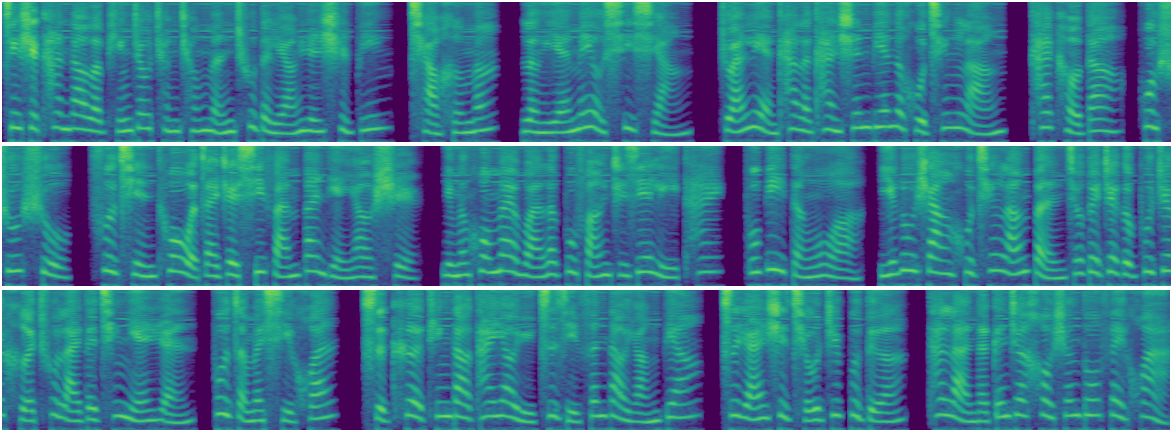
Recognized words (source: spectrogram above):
竟是看到了平州城城门处的良人士兵。巧合吗？冷言没有细想。转脸看了看身边的护青郎，开口道：“护叔叔，父亲托我在这西凡办点要事，你们货卖完了，不妨直接离开，不必等我。”一路上，护青郎本就对这个不知何处来的青年人不怎么喜欢，此刻听到他要与自己分道扬镳，自然是求之不得。他懒得跟着后生多废话，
